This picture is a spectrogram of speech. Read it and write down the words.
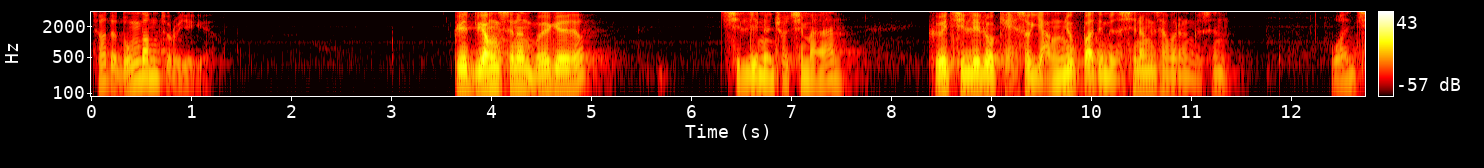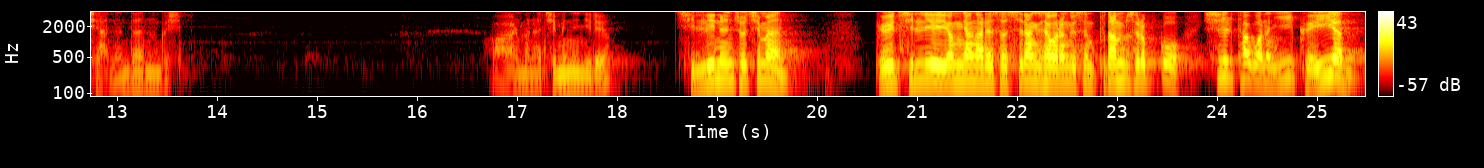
저한테 농담조로 얘기해요. 그의 뉘앙스는 뭐예요? 진리는 좋지만 그 진리로 계속 양육받으면서 신앙생활하는 것은 원치 않는다는 것입니다. 얼마나 재밌는 일이에요? 진리는 좋지만 그 진리의 영향 아래서 신앙생활하는 것은 부담스럽고 싫다고 하는 이 괴이한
